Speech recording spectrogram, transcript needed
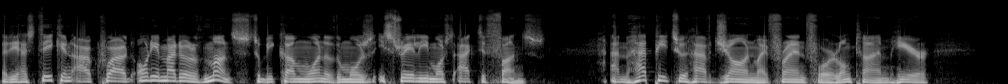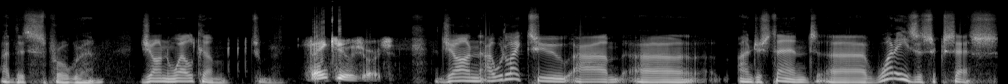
that it has taken our crowd only a matter of months to become one of the most Israeli most active funds. I'm happy to have John, my friend, for a long time here at this program. John, welcome. Thank you, George. John, I would like to um, uh, understand uh, what is a success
